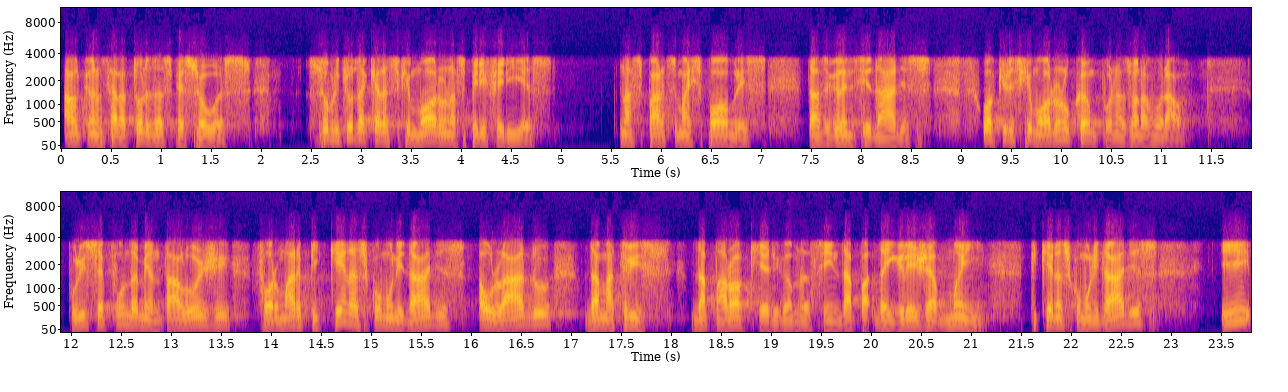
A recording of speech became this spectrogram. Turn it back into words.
alcançar a todas as pessoas, sobretudo aquelas que moram nas periferias nas partes mais pobres das grandes cidades, ou aqueles que moram no campo, na zona rural. Por isso é fundamental hoje formar pequenas comunidades ao lado da matriz, da paróquia, digamos assim, da, da igreja mãe. Pequenas comunidades e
